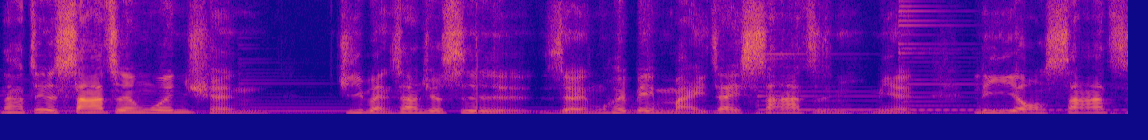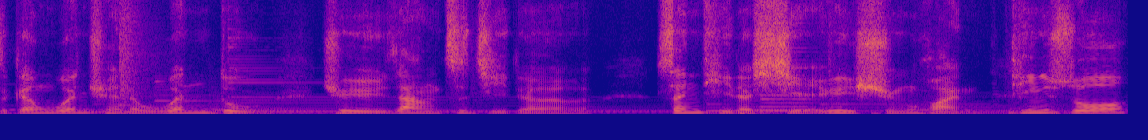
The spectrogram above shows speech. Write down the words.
那这个沙蒸温泉基本上就是人会被埋在沙子里面，利用沙子跟温泉的温度去让自己的身体的血液循环。听说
